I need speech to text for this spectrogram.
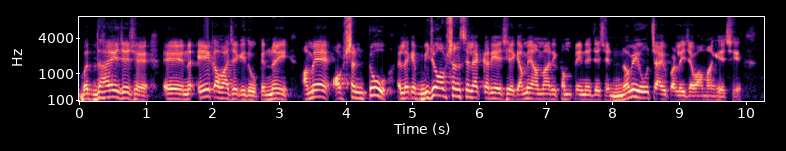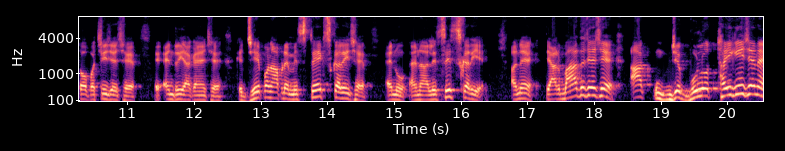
બધાએ જે છે એ એક અવાજે કીધું કે નહીં, અમે ઓપ્શન ટુ એટલે કે બીજો ઓપ્શન સિલેક્ટ કરીએ છીએ કે અમે અમારી કંપનીને જે છે નવી ઊંચાઈ ઉપર લઈ જવા માંગીએ છીએ. તો પછી જે છે એ એન્ડ્રિયા કહે છે કે જે પણ આપણે મિસ્ટેક્સ કરી છે, એનું એનાલિસિસ કરીએ. અને ત્યારબાદ જે છે, આ જે ભૂલો થઈ ગઈ છે ને,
